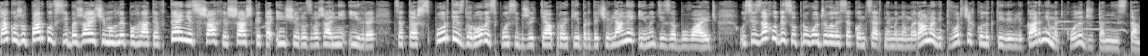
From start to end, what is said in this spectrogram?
Також у парку всі бажаючі могли пограти в теніс, шахи, шашки та інші розважальні ігри. Це теж спорт і здоровий спосіб життя, про який бердичівляни іноді забувають. Усі заходи супроводжувалися концертними номерами від творчих колективів лікарні, медколеджу та міста.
